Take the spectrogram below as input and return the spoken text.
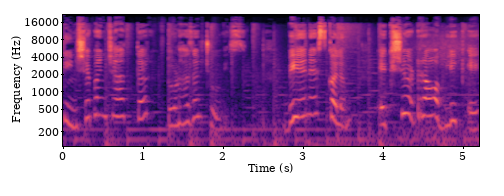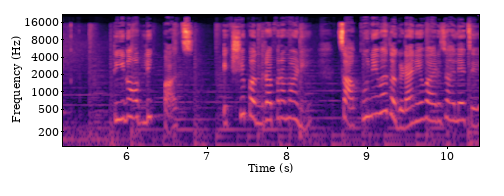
तीनशे पंच्याहत्तर दोन हजार चोवीस. बी एन एस कलम एकशे अठरा ऑब्लिक एक तीन ऑब्लिक पाच एकशे पंधरा प्रमाणे चाकूने व दगडाने वार झाल्याचे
